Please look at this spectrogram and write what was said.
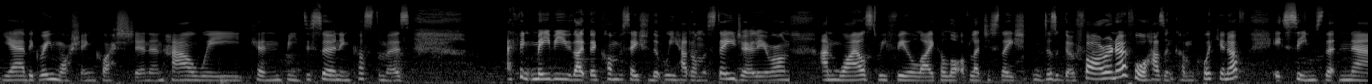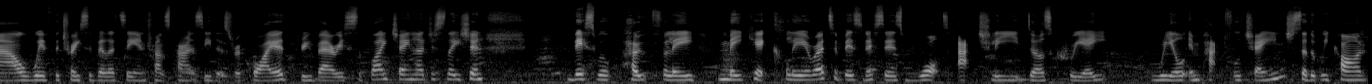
Yeah, the greenwashing question and how we can be discerning customers. I think maybe like the conversation that we had on the stage earlier on, and whilst we feel like a lot of legislation doesn't go far enough or hasn't come quick enough, it seems that now with the traceability and transparency that's required through various supply chain legislation, this will hopefully make it clearer to businesses what actually does create real impactful change so that we can't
